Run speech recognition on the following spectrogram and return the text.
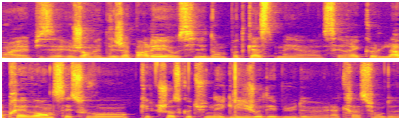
Ouais, et puis j'en ai déjà parlé aussi dans le podcast, mais c'est vrai que l'après-vente, c'est souvent quelque chose que tu négliges au début de la création de,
